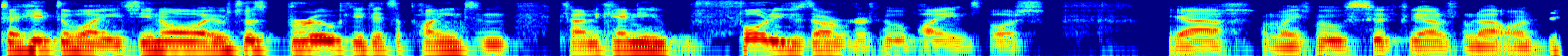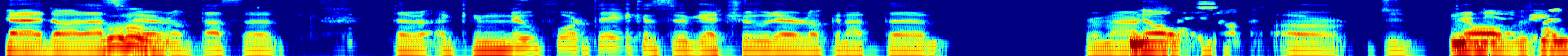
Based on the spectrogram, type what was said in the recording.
to hit the wides. You know, it was just brutally disappointing. Clonakenny fully deserved their two points, but yeah, I might move swiftly on from that one. Yeah, no, that's fair enough. That's the the can Newport they can still get through there looking at the remarkable No. enough, or did they No, need a big, well,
